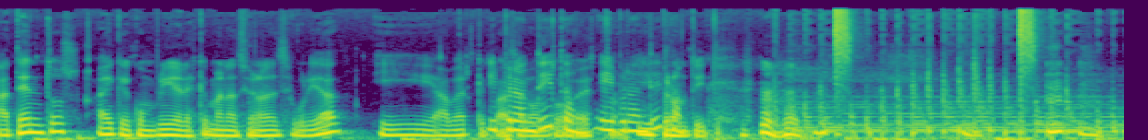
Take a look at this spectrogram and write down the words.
atentos, hay que cumplir el esquema nacional de seguridad y a ver qué y pasa prontito, con todo esto. Y prontito. Y prontito.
